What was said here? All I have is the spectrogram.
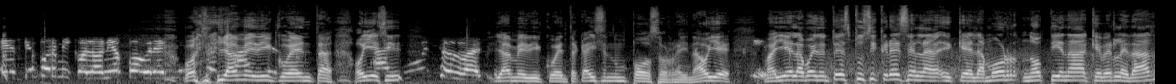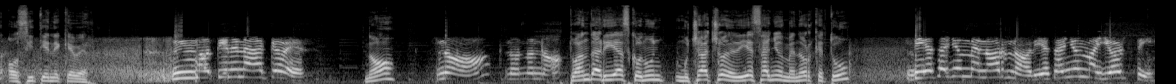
Es que por mi colonia pobre. Bueno, ya me di cuenta. Oye, Hay sí. muchos baches. Ya me di cuenta, caíste en un pozo, reina. Oye, Mayela, bueno, entonces tú sí crees en, la- en que el amor no tiene nada que ver la edad o sí tiene que ver, No tiene nada que ver. ¿no? No, no, no, no. ¿Tú andarías con un muchacho de 10 años menor que tú? 10 años menor no, 10 años mayor sí.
